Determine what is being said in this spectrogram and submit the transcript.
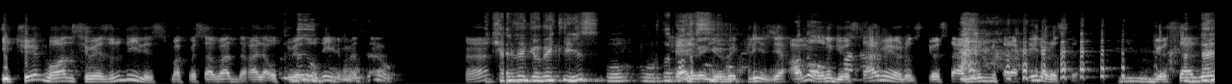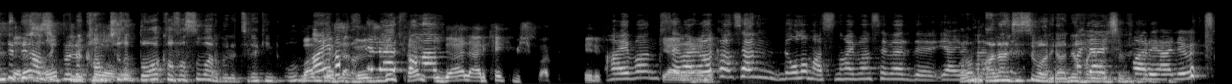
İTÜ, Boğaziçi mezunu değiliz. Bak mesela ben de hala ODTÜ mezunu değilim mesela. Yok. Ha? Kel ve göbekliyiz. O orada Kel ve göbekliyiz ya ama onu göstermiyoruz. Gösterdiğimiz bir taraf değil orası. Gösterdiğimiz Bende birazcık böyle kamçılık doğa kafası var böyle trekking. O bak mesela Özgün tam falan. ideal erkekmiş bak herif. Hayvan yani sever. Hani... Hakan sen olamazsın. Hayvan sever de. Yani Adam alerjisi var yani. Alerjisi var yani evet.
